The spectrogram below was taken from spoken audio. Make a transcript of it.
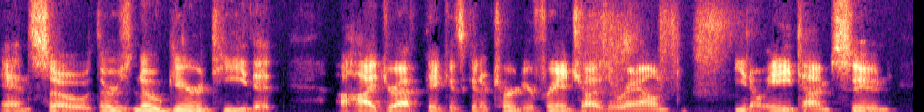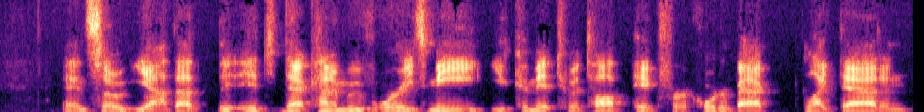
And so there's no guarantee that a high draft pick is going to turn your franchise around, you know, anytime soon. And so, yeah, that it, that kind of move worries me. You commit to a top pick for a quarterback like that, and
